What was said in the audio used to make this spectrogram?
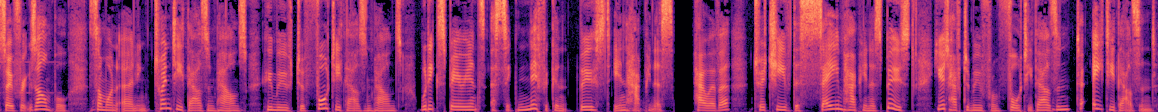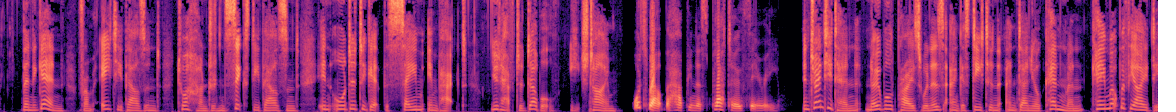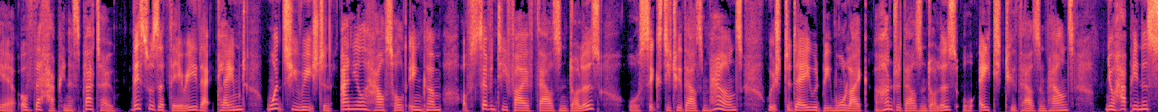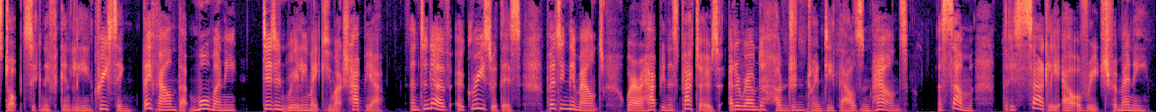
So, for example, someone earning £20,000 who moved to £40,000 would experience a significant boost in happiness. However, to achieve the same happiness boost, you'd have to move from 40,000 to 80,000 then again from 80,000 to 160,000 in order to get the same impact. You'd have to double each time. What about the happiness plateau theory? In 2010, Nobel Prize winners Angus Deaton and Daniel Kahneman came up with the idea of the happiness plateau. This was a theory that claimed once you reached an annual household income of $75,000 or £62,000, which today would be more like $100,000 or £82,000, your happiness stopped significantly increasing. They found that more money didn't really make you much happier. And De Neve agrees with this, putting the amount where a happiness plateaus at around £120,000, a sum that is sadly out of reach for many.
